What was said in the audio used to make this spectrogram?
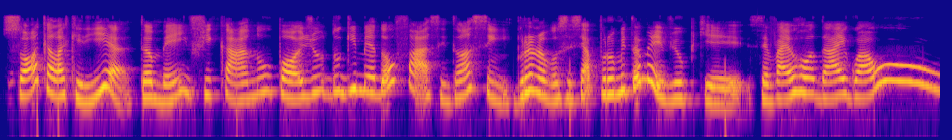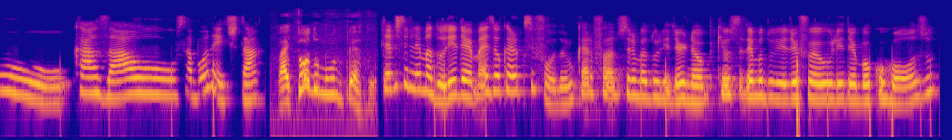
Só que ela queria também ficar no pódio do Guimê do Alface. Então, assim, Bruna, você se aprume também, viu? Porque você vai rodar igual o casal sabonete, tá? Vai todo mundo perder. Teve cinema do líder, mas eu quero que se foda. Eu não quero falar do cinema do líder, não, porque o cinema do líder foi o líder Boco Roso,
